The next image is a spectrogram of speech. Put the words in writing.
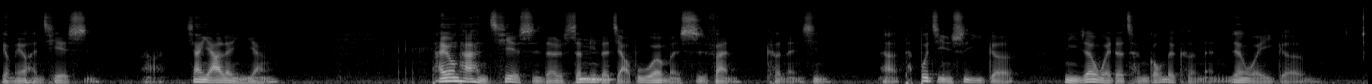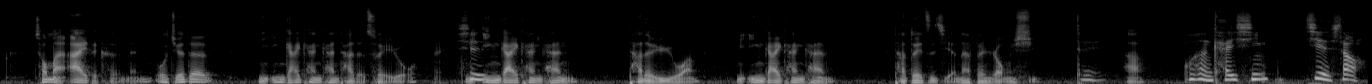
有没有很切实啊。像亚人一样，他用他很切实的生命的脚步为我们示范可能性、嗯、啊。他不仅是一个你认为的成功的可能，认为一个充满爱的可能。我觉得你应该看看他的脆弱，你应该看看他的欲望。你应该看看他对自己的那份容许。对，啊，我很开心介绍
